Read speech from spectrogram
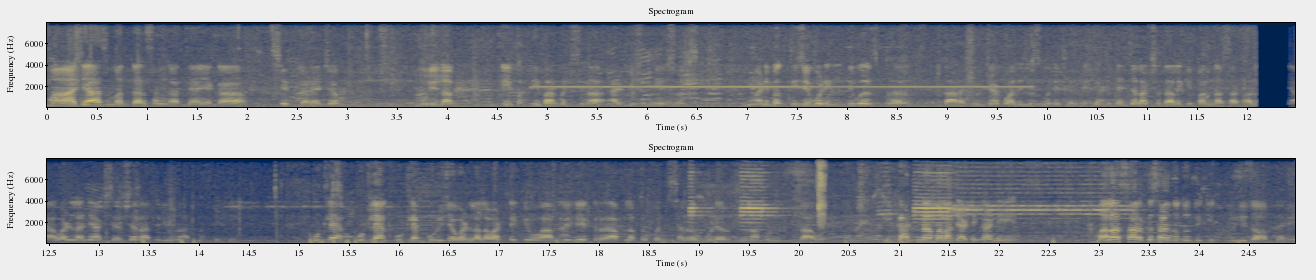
माझ्याच मतदारसंघातल्या एका शेतकऱ्याच्या मुलीला डी डी फार्मसीला ॲडमिशन घ्यायचं होतं. आणि मग तिचे वडील दिवसभर धाराशिवच्या कॉलेजेसमध्ये फिरले. आणि त्यांच्या लक्षात आलं की पन्नास साठ हजार या वडिलांनी अक्षरशः रात्री येऊन आत्महत्या केली. कुठल्या कुठल्या कुठल्या पुरीच्या वडिलाला वाटतं की बाबा आपले लेकरं आपला प्रपंच सगळं उघड्यावर घेऊन आपण जावं? ही घटना मला त्या ठिकाणी मला सारखं सांगत होते की तुझी जबाबदारी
